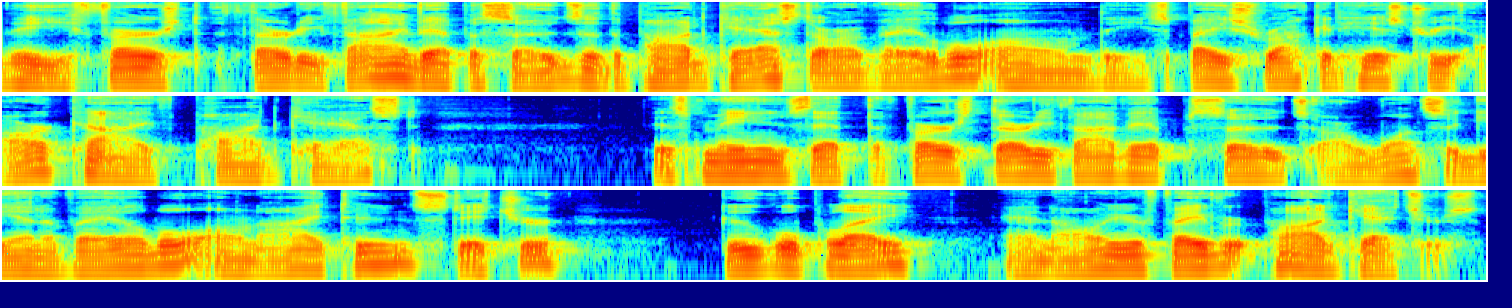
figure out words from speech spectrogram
the first 35 episodes of the podcast are available on the Space Rocket History Archive podcast. This means that the first 35 episodes are once again available on iTunes, Stitcher, Google Play, and all your favorite podcatchers.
